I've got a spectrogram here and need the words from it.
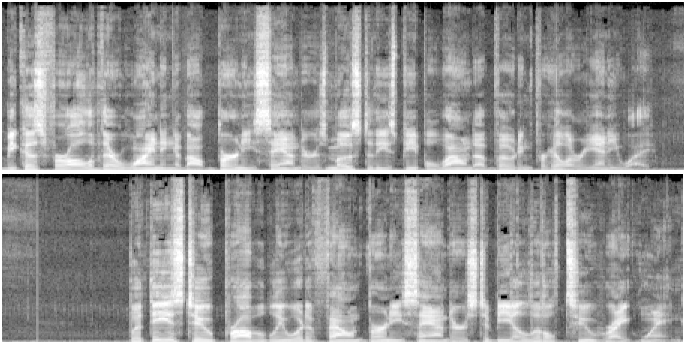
Because for all of their whining about Bernie Sanders, most of these people wound up voting for Hillary anyway. But these two probably would have found Bernie Sanders to be a little too right wing.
